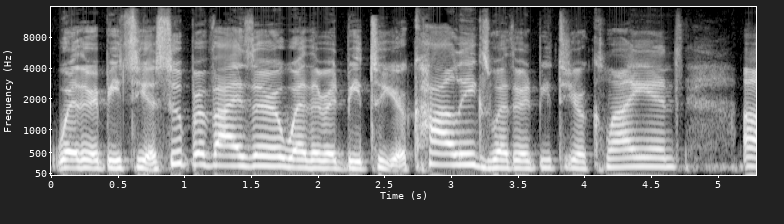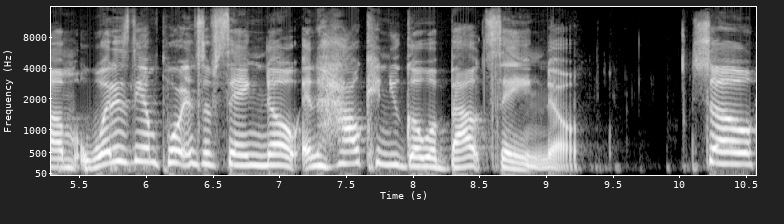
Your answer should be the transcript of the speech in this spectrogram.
whether it be to your supervisor, whether it be to your colleagues, whether it be to your clients? Um, what is the importance of saying no, and how can you go about saying no? So,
